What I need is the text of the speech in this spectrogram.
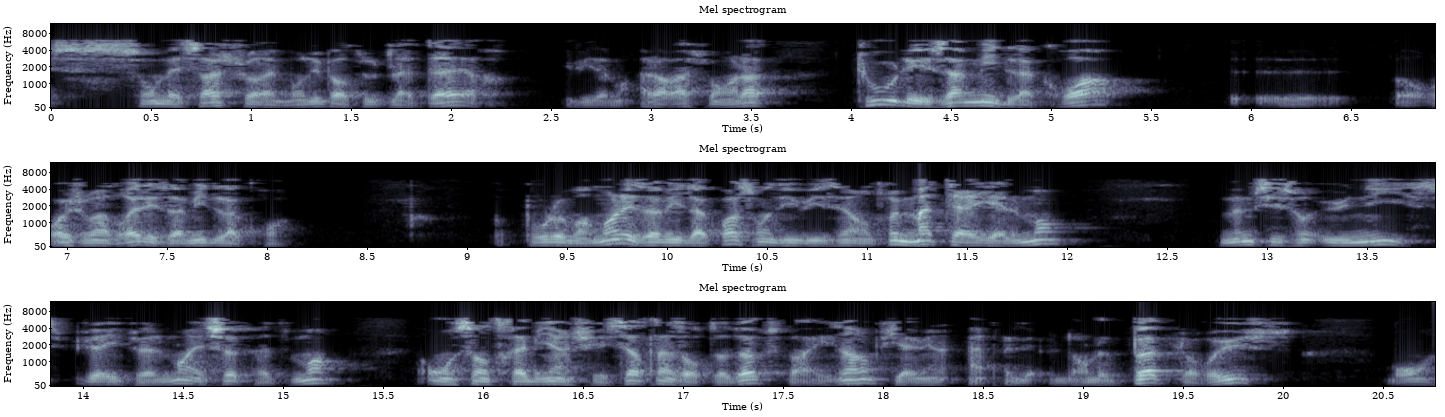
son message soit répandu par toute la terre, évidemment. Alors à ce moment-là, tous les amis de la croix euh, rejoindraient les amis de la croix. Pour le moment, les amis de la croix sont divisés entre eux matériellement, même s'ils sont unis spirituellement et secrètement. On sent très bien chez certains orthodoxes, par exemple, dans le peuple russe, Bon,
